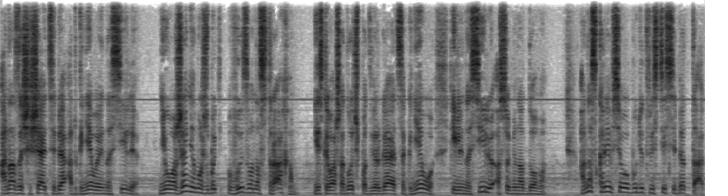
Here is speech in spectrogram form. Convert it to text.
Она защищает себя от гнева и насилия. Неуважение может быть вызвано страхом. Если ваша дочь подвергается гневу или насилию, особенно дома, она, скорее всего, будет вести себя так,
